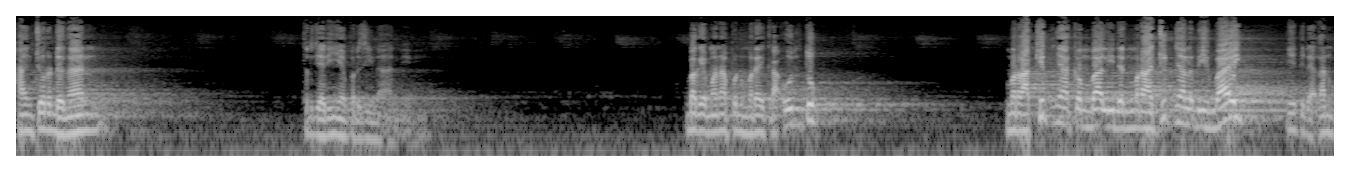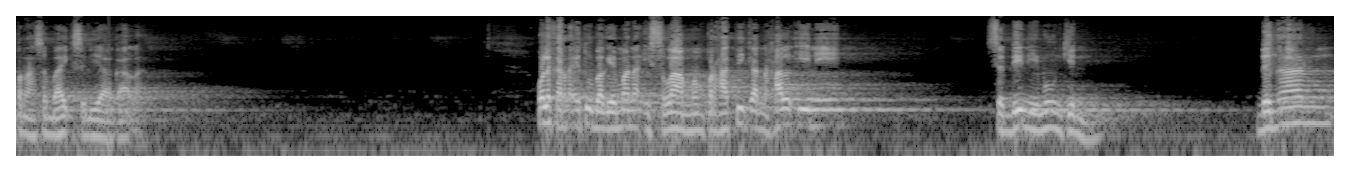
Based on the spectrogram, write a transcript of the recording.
hancur dengan terjadinya perzinahan ini bagaimanapun mereka untuk merakitnya kembali dan merajutnya lebih baik dia tidak akan pernah sebaik sedia kala oleh karena itu bagaimana Islam memperhatikan hal ini? Sedini mungkin. Dengan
